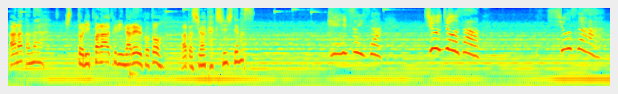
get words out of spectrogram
あなたならきっと立派な悪になれることを私は確信してます。元帥さん中将さん翔さん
